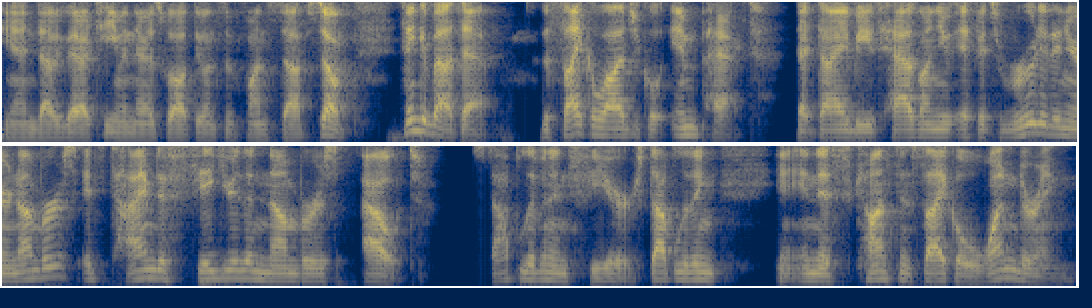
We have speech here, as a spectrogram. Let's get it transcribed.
And uh, we've got our team in there as well doing some fun stuff. So think about that the psychological impact that diabetes has on you. If it's rooted in your numbers, it's time to figure the numbers out. Stop living in fear. Stop living in, in this constant cycle, wondering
